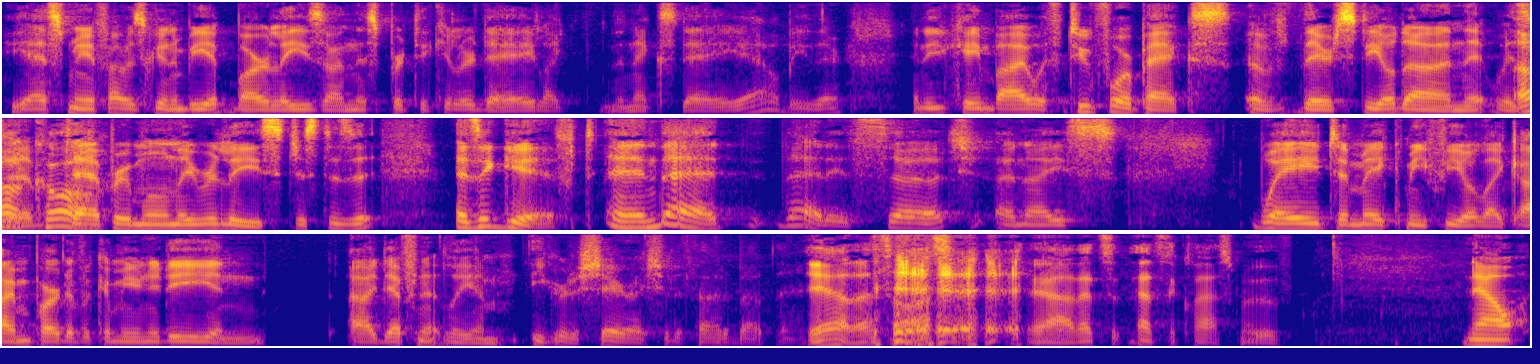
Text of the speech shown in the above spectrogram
he asked me if I was going to be at Barley's on this particular day, like the next day. Yeah, I'll be there. And he came by with two four packs of their Steel Dawn that was Oh, a cool. taproom only release, just as a as a gift. And that that is such a nice way to make me feel like I'm part of a community and I definitely am eager to share. I should have thought about that. Yeah, that's awesome. yeah, that's that's a class move. Now,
